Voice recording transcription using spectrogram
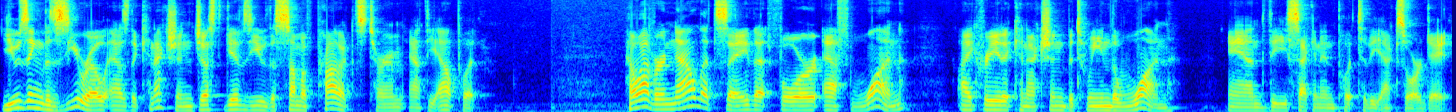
Using the zero as the connection just gives you the sum of products term at the output. However, now let's say that for F1, I create a connection between the 1 and the second input to the XOR gate.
